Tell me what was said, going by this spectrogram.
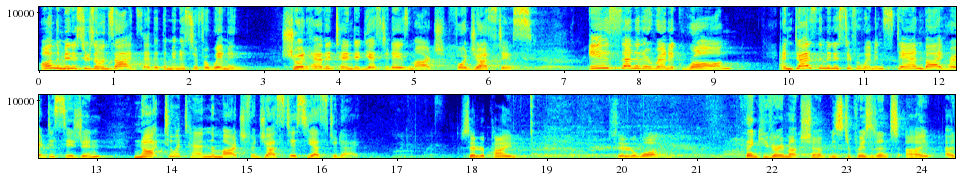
on the minister's own side, said that the Minister for Women should have attended yesterday's march for justice. Is Senator Rennick wrong? And does the Minister for Women stand by her decision not to attend the March for Justice yesterday? Senator Payne. Senator Watt. Thank you very much, uh, Mr President. I uh,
